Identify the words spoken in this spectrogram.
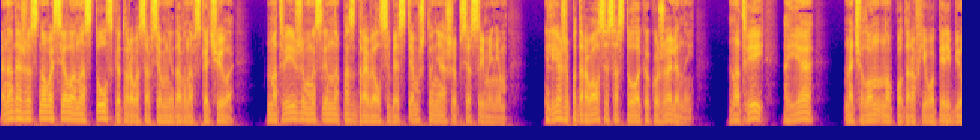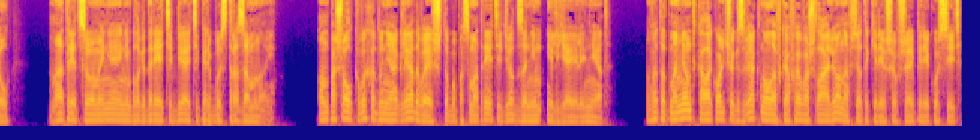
Она даже снова села на стул, с которого совсем недавно вскочила. Матвей же мысленно поздравил себя с тем, что не ошибся с именем. Илья же подорвался со стула, как ужаленный. «Матвей, а я...» — начал он, но Подоров его перебил. «Матрица у меня и не благодаря тебе, а теперь быстро за мной». Он пошел к выходу, не оглядываясь, чтобы посмотреть, идет за ним Илья или нет. В этот момент колокольчик звякнул, и в кафе вошла Алена, все-таки решившая перекусить.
